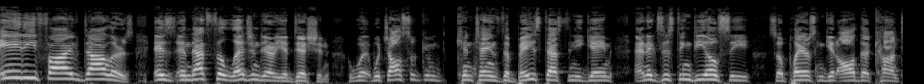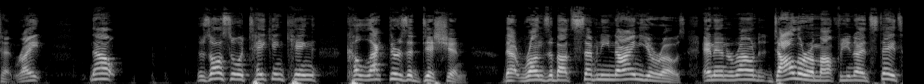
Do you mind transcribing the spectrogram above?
$85 is, and that's the legendary edition, which also con- contains the base Destiny game and existing DLC so players can get all the content, right? Now, there's also a Taken King collector's edition that runs about 79 euros and in around dollar amount for United States,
